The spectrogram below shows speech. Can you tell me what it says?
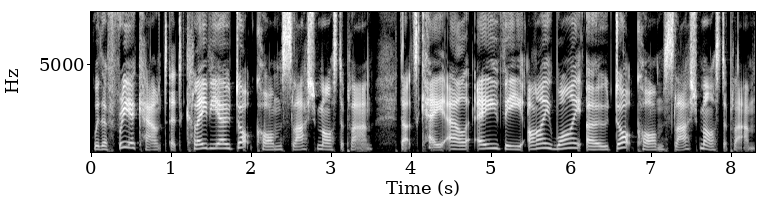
with a free account at klaviyo.com slash masterplan. That's K-L-A-V-I-Y-O dot com slash masterplan.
